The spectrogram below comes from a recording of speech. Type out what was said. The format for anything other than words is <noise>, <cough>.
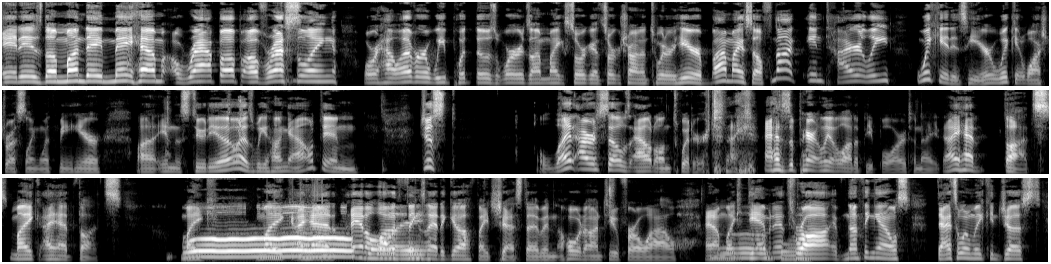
It is the Monday Mayhem wrap up of wrestling, or however we put those words on Mike Sorg at Sorgatron on Twitter here by myself. Not entirely. Wicket is here. Wicket watched wrestling with me here uh, in the studio as we hung out and just let ourselves out on Twitter <laughs> tonight, as apparently a lot of people are tonight. I had thoughts, Mike. I had thoughts. Mike, Mike, I had I had a lot of things I had to get off my chest I've been holding on to for a while, and I'm like, Oh, damn it, it's boy. raw. If nothing else, that's when we can just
